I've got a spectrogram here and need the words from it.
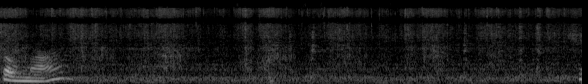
စုံပါရှ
